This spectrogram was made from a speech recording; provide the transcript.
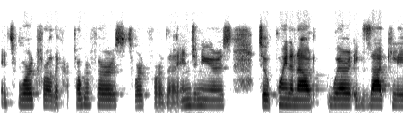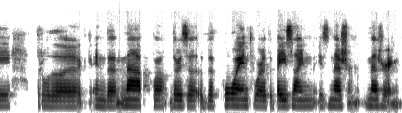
it's work for the cartographers, it's work for the engineers to point out where exactly through the in the map uh, there is a the point where the baseline is measure, measuring.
